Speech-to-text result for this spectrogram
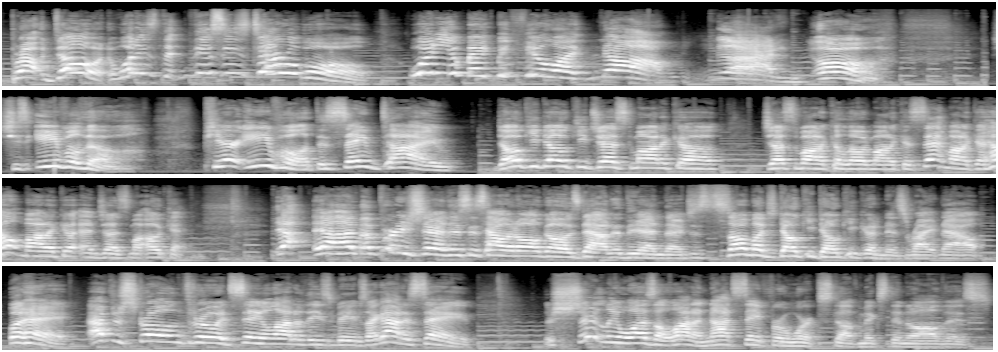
Bro, don't! What is this? This is terrible! Why do you make me feel like, no! God! Oh! She's evil though. Pure evil at the same time. Doki Doki just Monika. just Monika, load Monika, sent Monika, help Monika, and just Mo- okay. Yeah, yeah, I'm, I'm, pretty sure this is how it all goes down in the end there. Just so much Doki Doki goodness right now. But hey, after scrolling through and seeing a lot of these memes, I gotta say, there certainly was a lot of not safe for work stuff mixed in all this.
